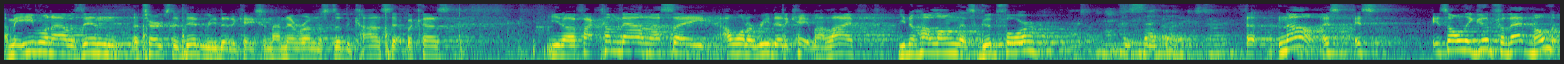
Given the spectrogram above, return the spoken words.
I mean, even when I was in a church that did rededication, I never understood the concept because, you know, if I come down and I say, I want to rededicate my life, you know how long that's good for? A second. Uh, no, it's, it's, it's only good for that moment.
